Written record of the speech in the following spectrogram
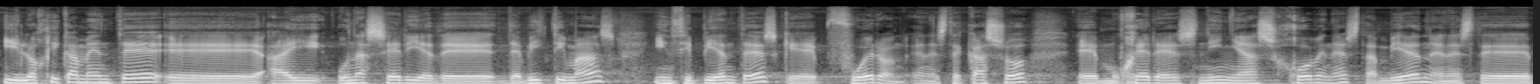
Y lógicamente eh, hay una serie de, víctimas incipientes que fueron, en este caso, eh, mujeres, niñas, jóvenes también, en este,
